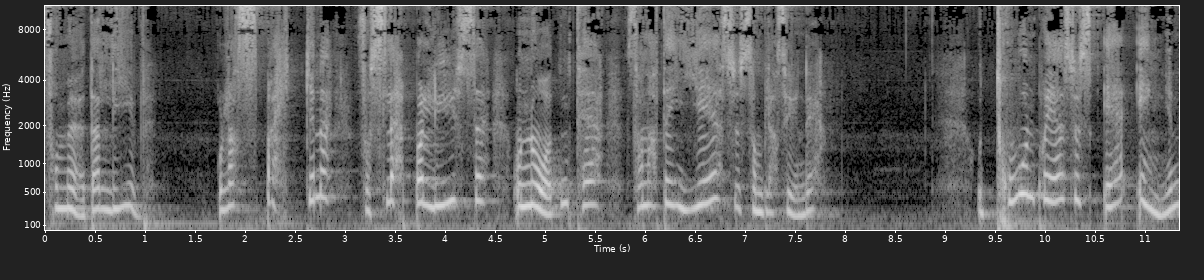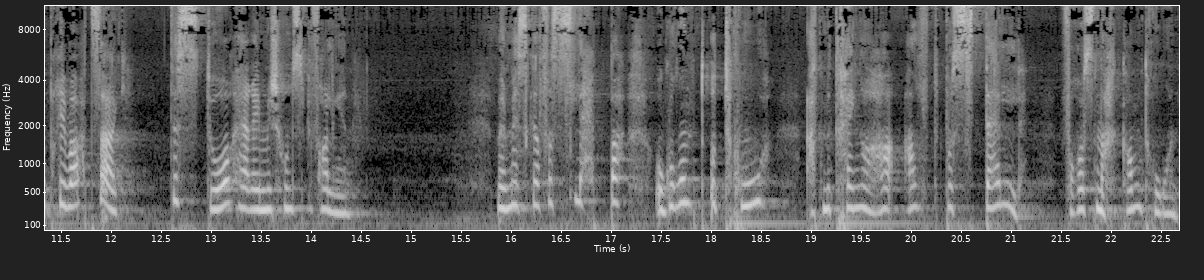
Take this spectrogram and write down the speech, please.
få møte liv. Og la sprekkene få slippe lyset og nåden til, sånn at det er Jesus som blir synlig. Og Troen på Jesus er ingen privatsak. Det står her i misjonsbefalingen. Men vi skal få slippe å gå rundt og tro at vi trenger å ha alt på stell for å snakke om troen.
